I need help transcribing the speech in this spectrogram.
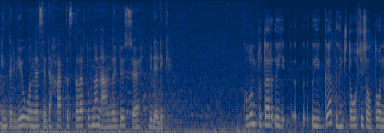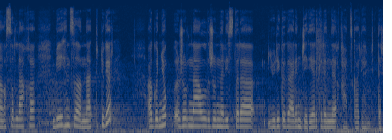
Интервью онна сөдәк қартысқалар туғынан андай дөсі билелик. Кулун тутар 1906 онага сыллаха бейхин сыланна түтүгер. Огонек журнал журналистара Юрий Гагарин жерер келеннер катыска биттер,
